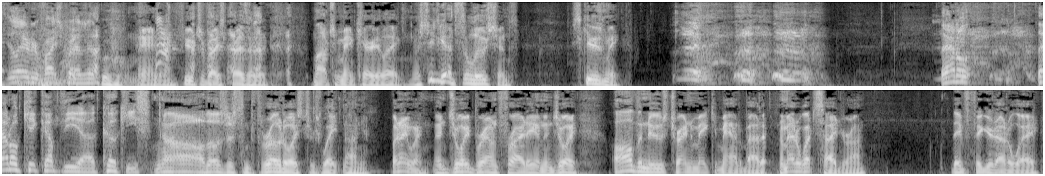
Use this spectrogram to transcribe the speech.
See you later, Vice President. Oh man, future vice president, Macho Man Kari Lake. Well, she's got solutions. Excuse me. That'll that'll kick up the uh, cookies. Oh, those are some throat oysters waiting on you. But anyway, enjoy Brown Friday and enjoy all the news trying to make you mad about it, no matter what side you're on. They've figured out a way.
